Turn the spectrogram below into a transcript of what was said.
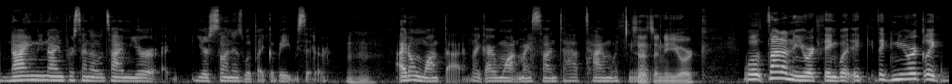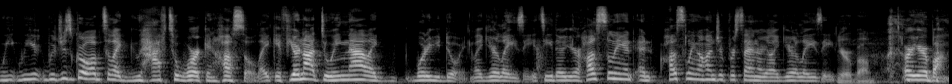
99% of the time your your son is with like a babysitter. Mm-hmm. I don't want that. Like i want my son to have time with me. So that's in New York. Well, it's not a New York thing, but it, like New York, like we, we we just grow up to like you have to work and hustle. Like if you're not doing that, like what are you doing? Like you're lazy. It's either you're hustling and, and hustling 100 percent, or you're like you're lazy You're a bum. or you're a bum.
